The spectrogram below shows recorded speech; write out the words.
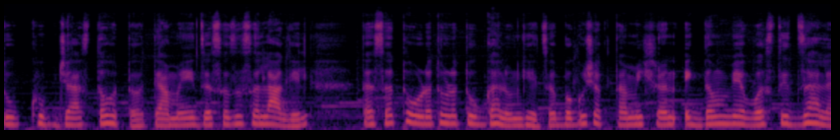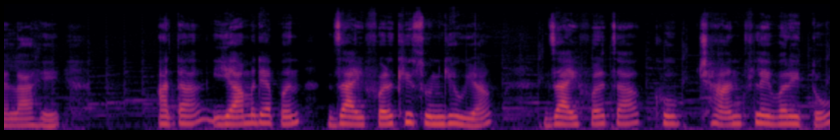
तूप खूप जास्त होतं त्यामुळे जसं जसं लागेल तसं थोडं थोडं तूप घालून घ्यायचं. बघू शकता मिश्रण एकदम व्यवस्थित झालेलं आहे. आता यामध्ये आपण जायफळ खिसून घेऊया. जायफळचा खूप छान फ्लेवर येतो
